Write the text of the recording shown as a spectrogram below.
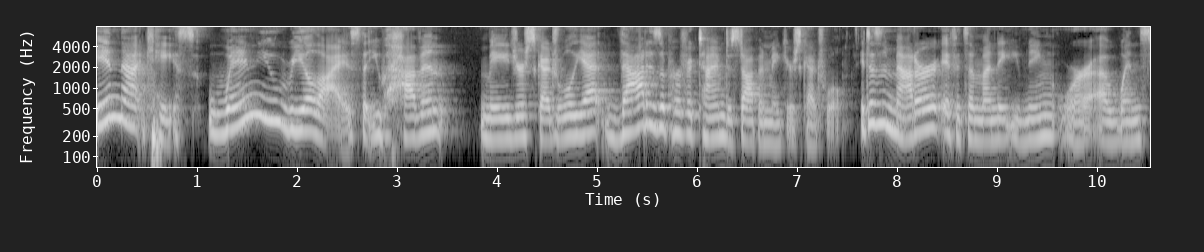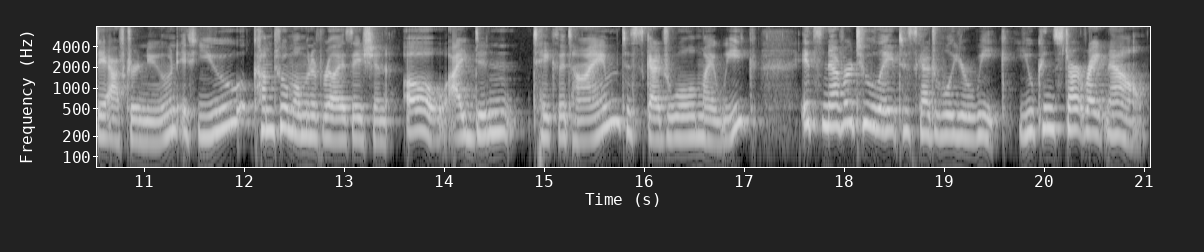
In that case, when you realize that you haven't made your schedule yet, that is a perfect time to stop and make your schedule. It doesn't matter if it's a Monday evening or a Wednesday afternoon. If you come to a moment of realization, oh, I didn't take the time to schedule my week, it's never too late to schedule your week. You can start right now.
